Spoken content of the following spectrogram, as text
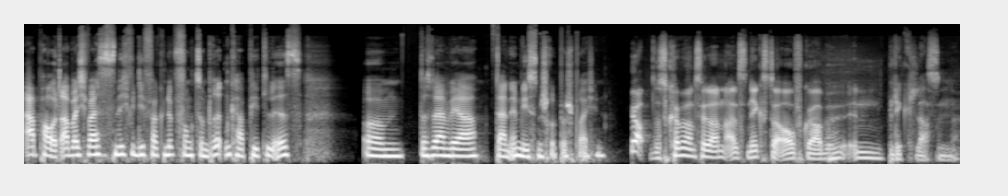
abhaut. Aber ich weiß jetzt nicht, wie die Verknüpfung zum dritten Kapitel ist. Ähm, das werden wir dann im nächsten Schritt besprechen. Ja, das können wir uns ja dann als nächste Aufgabe in Blick lassen.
